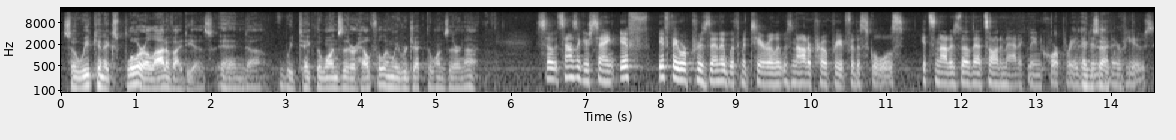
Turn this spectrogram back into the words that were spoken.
So we can explore a lot of ideas, and uh, we take the ones that are helpful and we reject the ones that are not. So it sounds like you're saying if if they were presented with material that was not appropriate for the schools, it's not as though that's automatically incorporated exactly. into their views.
